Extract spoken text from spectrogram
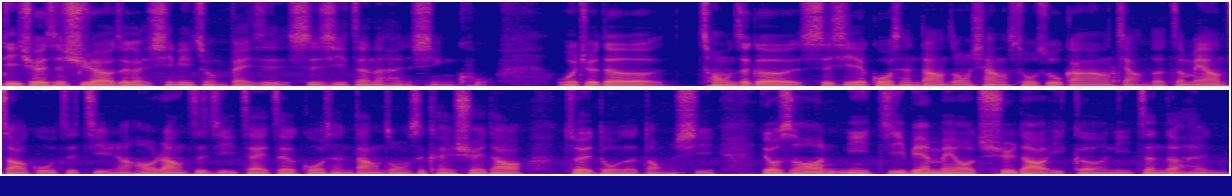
的确是需要有这个心理准备，是实习真的很辛苦。我觉得从这个实习的过程当中，像叔叔刚刚讲的，怎么样照顾自己，然后让自己在这个过程当中是可以学到最多的东西。有时候你即便没有去到一个你真的很。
